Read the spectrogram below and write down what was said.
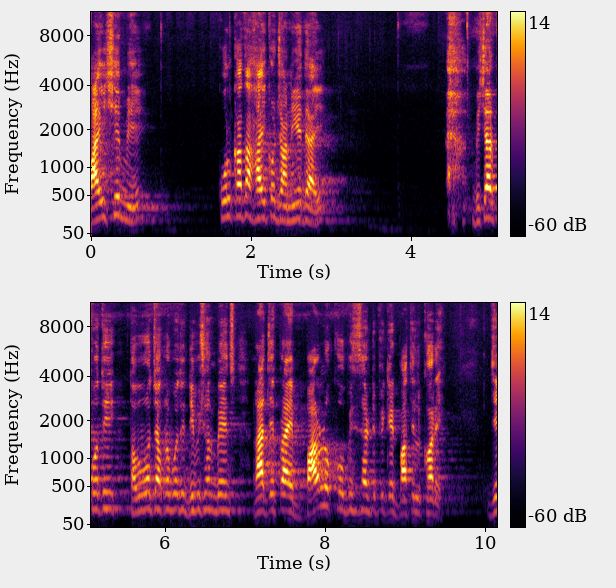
বাইশে মে কলকাতা হাইকোর্ট জানিয়ে দেয় বিচারপতি তপব্রত চক্রবর্তী ডিভিশন বেঞ্চ রাজ্যে প্রায় বারো লক্ষ ওবিসি সার্টিফিকেট বাতিল করে। যে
